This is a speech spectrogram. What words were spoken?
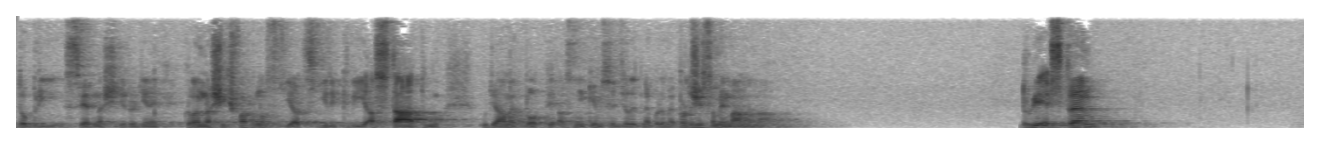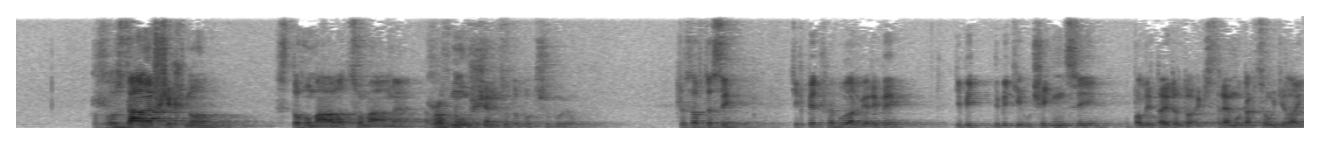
dobrý svět naší rodiny, kolem našich farností a církví a států uděláme ploty a s nikým se dělit nebudeme, protože sami máme málo. Druhý extrém, rozdáme všechno z toho málo, co máme, rovnou všem, co to potřebují. Představte si těch pět chlebů a dvě ryby, kdyby, kdyby ti učedníci upadli tady do toho extrému, tak co udělají?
